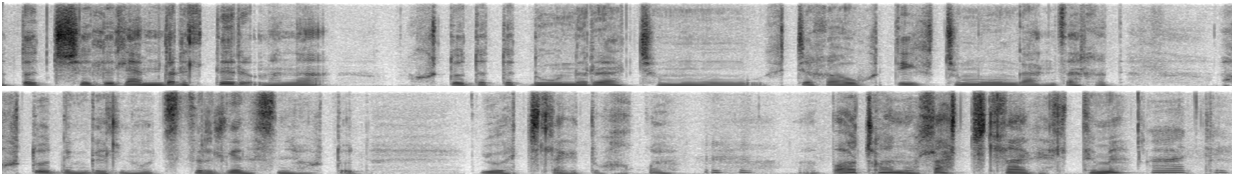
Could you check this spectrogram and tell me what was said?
одоо жишээлбэл амьдрал дээр манай охтууд одоо дүүнэрээ ч юм уу ихжийнхаа хүүхдийг ч юм уу ингээ анзаархад охтууд ингээл нөө цэцэрлэгийн насны охтууд юу ачлаа гэдэг байхгүй юу. Боожгоо нь улаачлаа гэл тийм ээ. Аа тийм.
